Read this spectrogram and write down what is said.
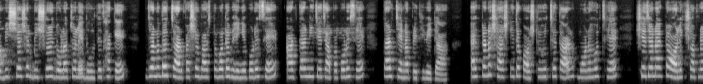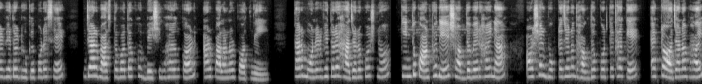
অবিশ্বাস আর বিস্ময়ের দোলাচলে দুলতে থাকে, যেন তার চারপাশের বাস্তবতা ভেঙে পড়েছে আর তার নিচে চাপা পড়েছে তার চেনা পৃথিবীটা। একটানা শ্বাস নিতে কষ্ট হচ্ছে তার, মনে হচ্ছে সে যেন একটা অলিক স্বপ্নের ভেতর ঢুকে পড়েছে যার বাস্তবতা খুব বেশি ভয়ঙ্কর আর পালানোর পথ নেই। তার মনের ভেতরে হাজারো প্রশ্ন, কিন্তু কণ্ঠ দিয়ে শব্দ বের হয় না। অর্ষার বুকটা যেন ধকধক করতে থাকে, একটা অজানা ভয়,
